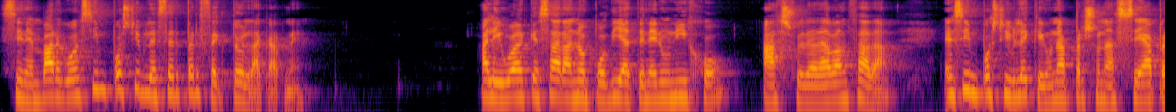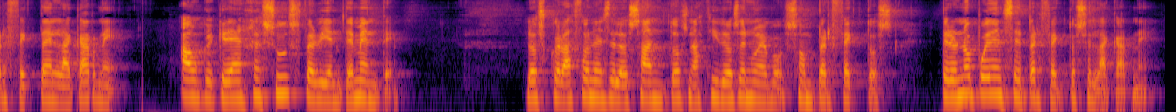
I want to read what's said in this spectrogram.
Sin embargo, es imposible ser perfecto en la carne. Al igual que Sara no podía tener un hijo a su edad avanzada, es imposible que una persona sea perfecta en la carne, aunque crea en Jesús fervientemente. Los corazones de los santos nacidos de nuevo son perfectos, pero no pueden ser perfectos en la carne.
